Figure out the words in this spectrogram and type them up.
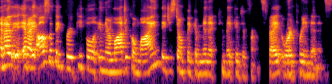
And I and I also think for people in their logical mind, they just don't think a minute can make a difference, right? Or three minutes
